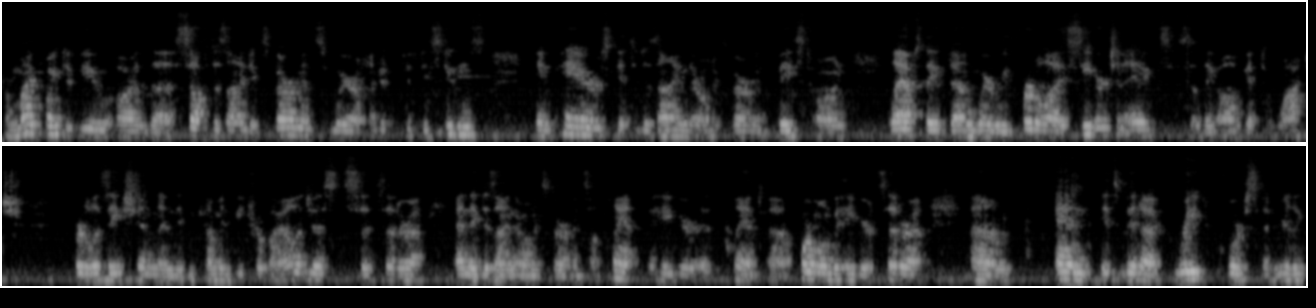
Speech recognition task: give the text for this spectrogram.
from my point of view, are the self-designed experiments where 150 students in pairs get to design their own experiments based on labs they've done where we fertilize sea urchin eggs, so they all get to watch fertilization and they become in vitro biologists, et cetera, and they design their own experiments on plant behavior, uh, plant uh, hormone behavior, et cetera. Um, and it's been a great course and really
